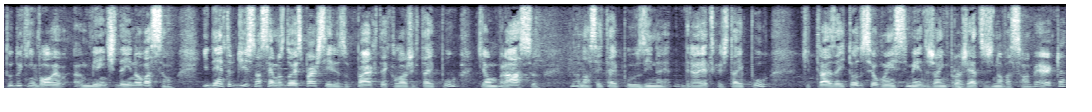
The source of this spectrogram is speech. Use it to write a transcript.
tudo que envolve ambiente da inovação. E dentro disso nós temos dois parceiros, o Parque Tecnológico Itaipu, que é um braço da nossa Itaipu usina hidrelétrica de Itaipu, que traz aí todo o seu conhecimento já em projetos de inovação aberta,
